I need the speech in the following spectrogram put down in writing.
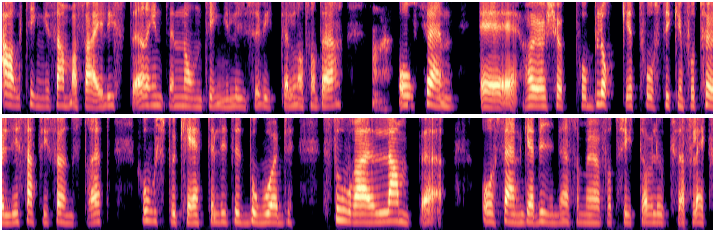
allting i samma färg, lister, inte någonting lyser vitt eller något sånt där. Och sen eh, har jag köpt på Blocket två stycken fåtöljer satt vid fönstret. Rosbukett, ett litet bord, stora lampor och sen gardiner som jag har fått sytt av Luxaflex.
